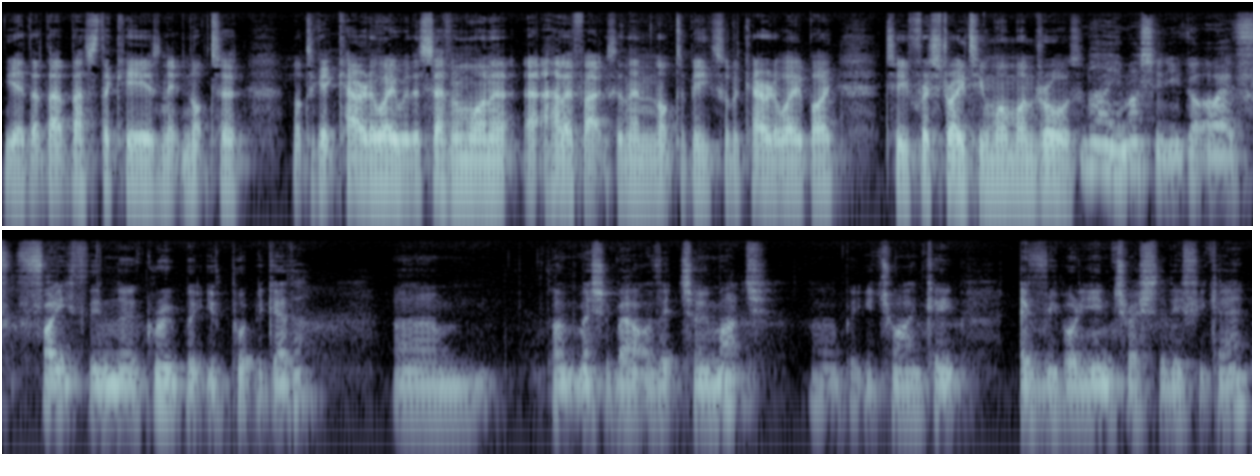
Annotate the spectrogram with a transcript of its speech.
yeah, that, that that's the key, isn't it? Not to not to get carried away with a seven-one at, at, Halifax, and then not to be sort of carried away by two frustrating one-one draws. No, you mustn't. You've got to have faith in the group that you've put together. Um, don't mess about with it too much, uh, but you try and keep everybody interested if you can.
